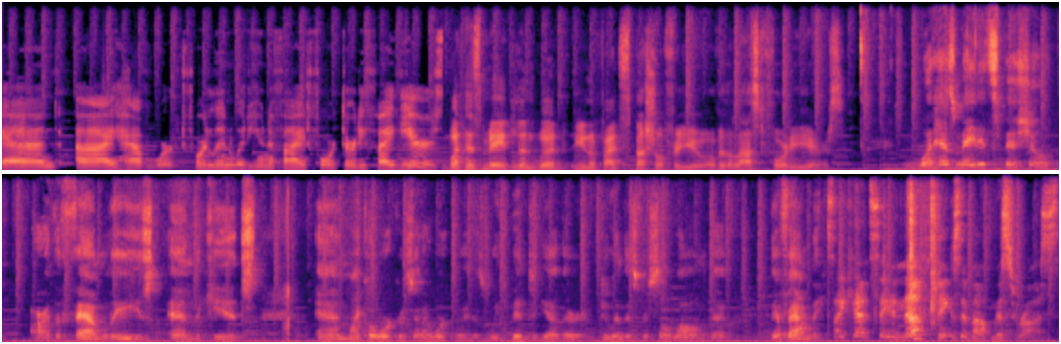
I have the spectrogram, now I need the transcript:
and I have worked for Lynwood Unified for 35 years. What has made Lynwood Unified special for you over the last 40 years? What has made it special are the families and the kids and my coworkers that I work with as we've been together doing this for so long that they're family. I can't say enough things about Miss Ross.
